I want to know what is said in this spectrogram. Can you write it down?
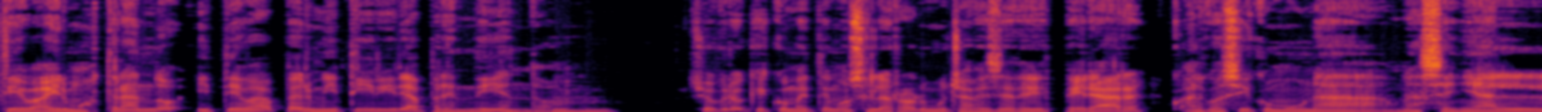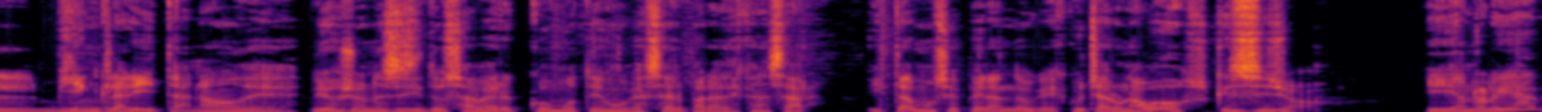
Te va a ir mostrando y te va a permitir ir aprendiendo. Yo creo que cometemos el error muchas veces de esperar algo así como una, una señal bien clarita, ¿no? De Dios, yo necesito saber cómo tengo que hacer para descansar. Y estamos esperando que escuchar una voz, qué sé yo. Y en realidad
